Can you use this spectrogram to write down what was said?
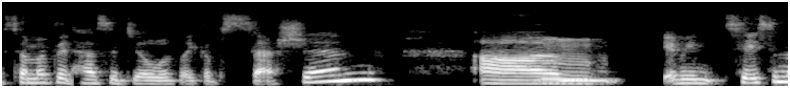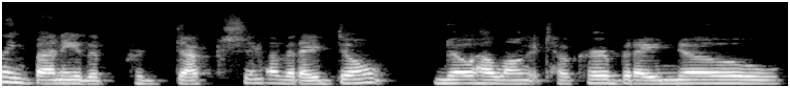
some of it has to deal with like obsession. Um, mm. I mean, Say Something Bunny, the production of it, I don't know how long it took her, but I know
